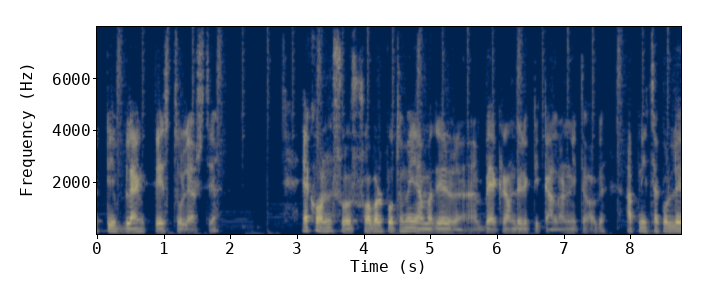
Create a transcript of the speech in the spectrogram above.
একটি ব্ল্যাঙ্ক পেজ চলে আসছে। এখন সবার প্রথমেই আমাদের ব্যাকগ্রাউন্ডের একটি কালার নিতে হবে। আপনি ইচ্ছা করলে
